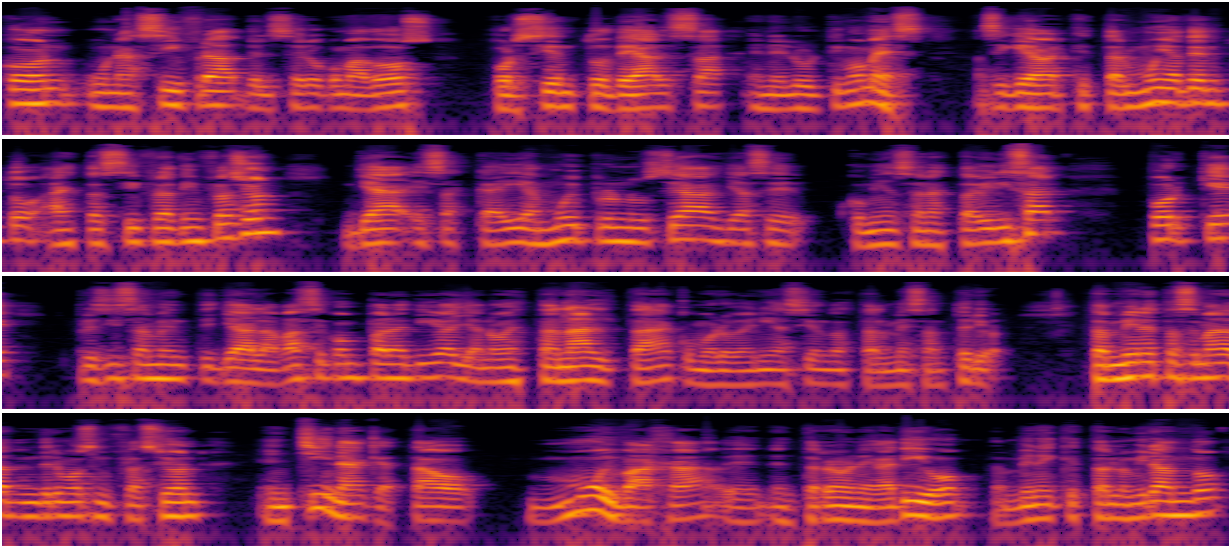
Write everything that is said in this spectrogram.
con una cifra del 0,2% de alza en el último mes. Así que va a haber que estar muy atento a estas cifras de inflación. Ya esas caídas muy pronunciadas ya se comienzan a estabilizar porque precisamente ya la base comparativa ya no es tan alta como lo venía siendo hasta el mes anterior. También esta semana tendremos inflación en China, que ha estado muy baja en, terreno negativo. También hay que estarlo mirando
